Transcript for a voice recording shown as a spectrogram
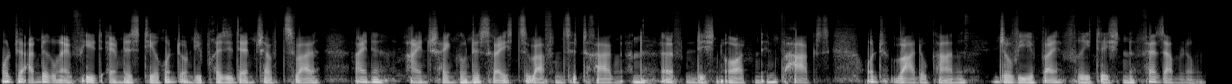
Unter anderem empfiehlt Amnesty rund um die Präsidentschaftswahl eine Einschränkung des Rechts, Waffen zu tragen an öffentlichen Orten in Parks und Wahllokalen sowie bei friedlichen Versammlungen.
